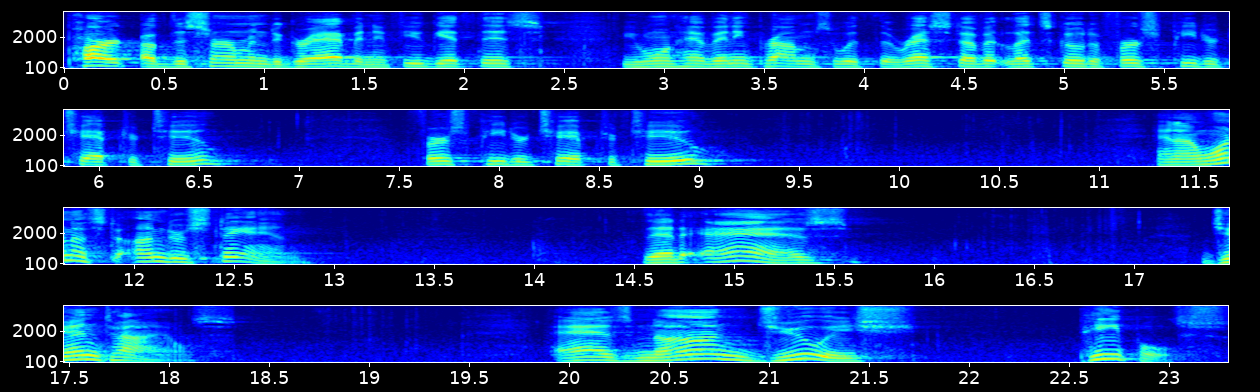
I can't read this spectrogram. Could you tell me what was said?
part of the sermon to grab, and if you get this, you won't have any problems with the rest of it. Let's go to 1 Peter chapter 2. 1 Peter chapter 2. And I want us to understand that as Gentiles, as non Jewish peoples,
